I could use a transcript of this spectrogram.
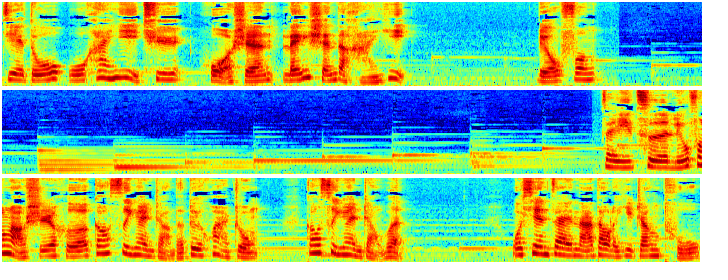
解读武汉疫区火神、雷神的含义。刘峰，在一次刘峰老师和高四院长的对话中，高四院长问：“我现在拿到了一张图，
